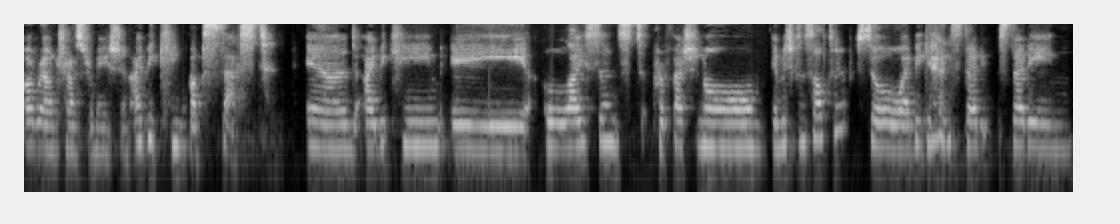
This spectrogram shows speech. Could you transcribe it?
around transformation. I became obsessed and I became a licensed professional image consultant. So I began study, studying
